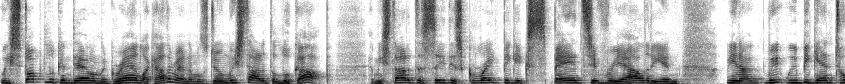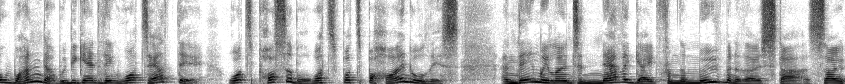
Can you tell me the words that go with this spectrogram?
we stopped looking down on the ground like other animals do, and we started to look up. And we started to see this great big expansive reality. And, you know, we, we began to wonder. We began to think, what's out there? What's possible? What's, what's behind all this? And then we learned to navigate from the movement of those stars. So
